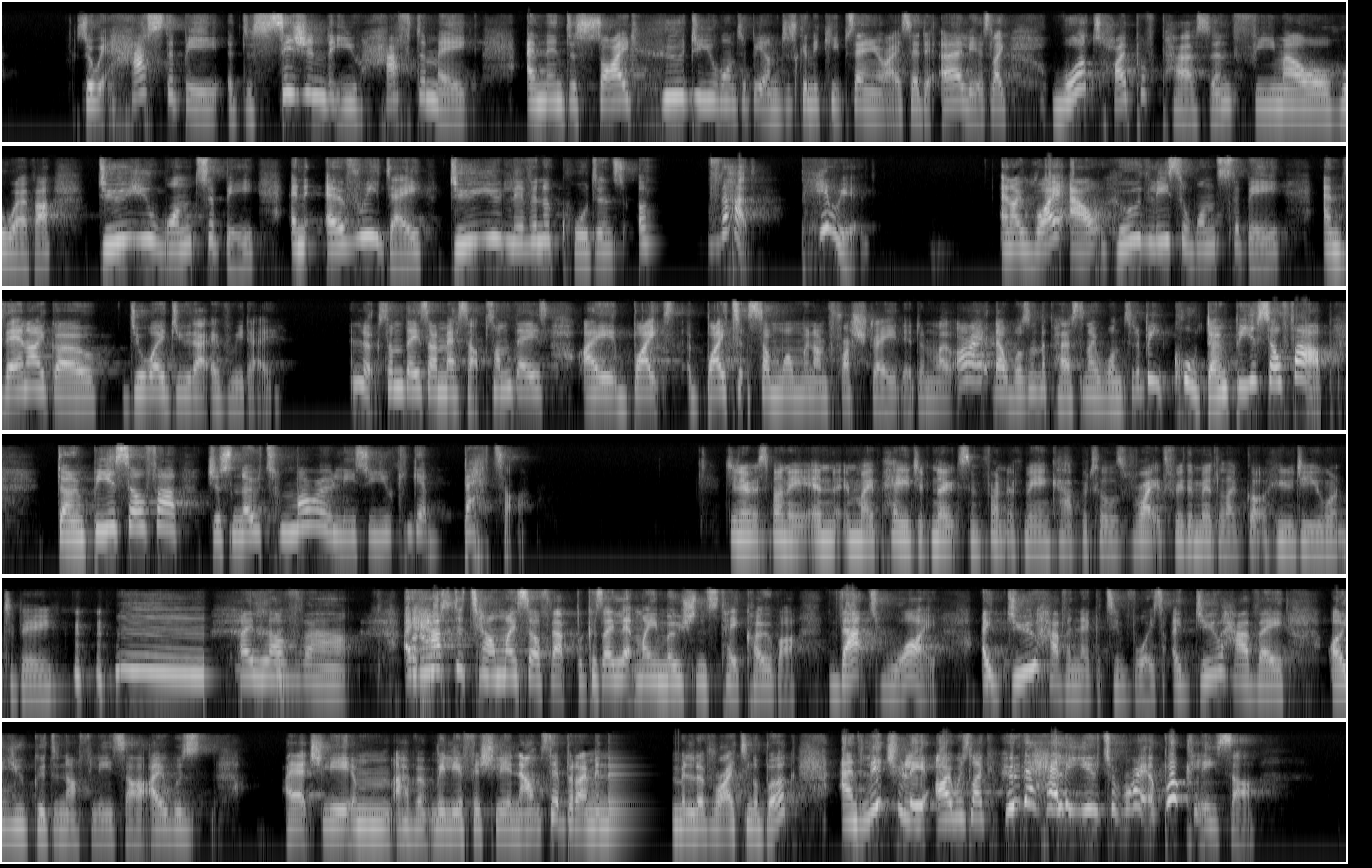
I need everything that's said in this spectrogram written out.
So it has to be a decision that you have to make and then decide who do you want to be. I'm just going to keep saying it. I said it earlier. It's like, what type of person, female or whoever, do you want to be? And every day, do you live in accordance of that? Period. And I write out who Lisa wants to be. And then I go, do I do that every day? And look, some days I mess up. Some days I bite bite at someone when I'm frustrated. I'm like, all right, that wasn't the person I wanted to be. Cool. Don't beat yourself up. Don't beat yourself up. Just know tomorrow, Lisa, you can get better. Do you know it's funny? In in my page of notes in front of me in capitals, right through the middle, I've got who do you want to be? mm, I love that. I have to tell myself that because I let my emotions take over. That's why. I do have a negative voice. I do have a are you good enough, Lisa? I was I actually am, I haven't really officially announced it, but I'm in the middle of writing a book. And literally I was like, who the hell are you to write a book, Lisa?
